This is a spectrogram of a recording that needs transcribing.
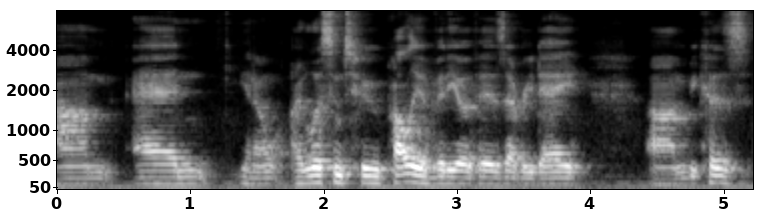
Um, and, you know, I listen to probably a video of his every day um, because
